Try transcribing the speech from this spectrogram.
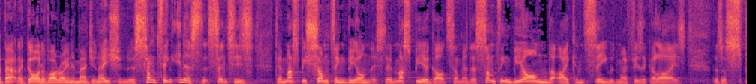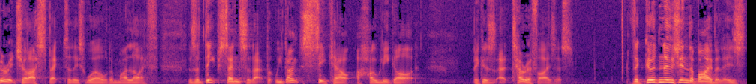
about a God of our own imagination. There's something in us that senses there must be something beyond this. There must be a God somewhere. There's something beyond that I can see with my physical eyes. There's a spiritual aspect to this world and my life. There's a deep sense of that, but we don't seek out a holy God because that terrifies us. The good news in the Bible is,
